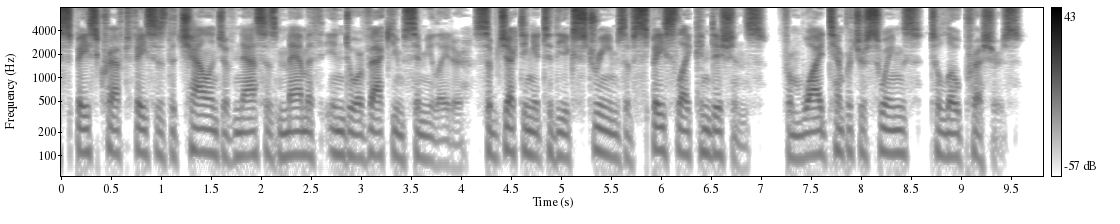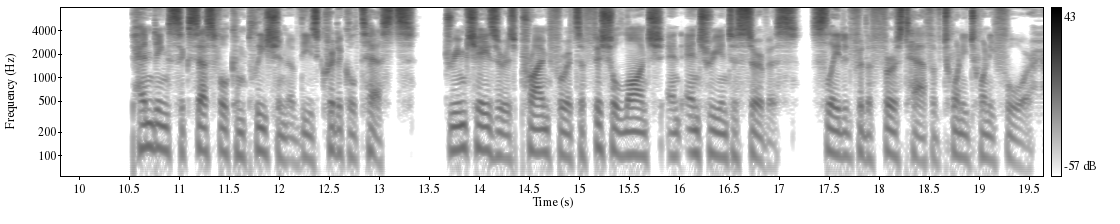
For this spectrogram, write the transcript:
the spacecraft faces the challenge of NASA's mammoth indoor vacuum simulator, subjecting it to the extremes of space-like conditions, from wide temperature swings to low pressures. Pending successful completion of these critical tests, Dream Chaser is primed for its official launch and entry into service, slated for the first half of 2024.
